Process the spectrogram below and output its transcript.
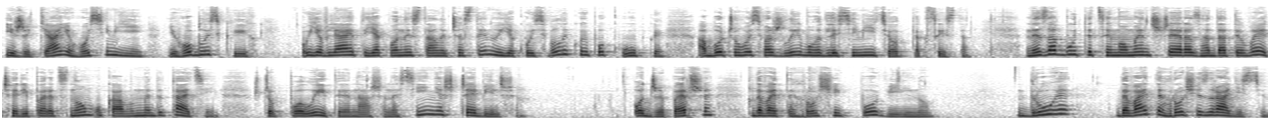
і життя його сім'ї, його близьких. Уявляєте, як вони стали частиною якоїсь великої покупки або чогось важливого для сім'ї цього таксиста. Не забудьте цей момент ще раз згадати ввечері перед сном у каву медитації, щоб полити наше насіння ще більше. Отже, перше, давайте гроші повільно. Друге, давайте гроші з радістю.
